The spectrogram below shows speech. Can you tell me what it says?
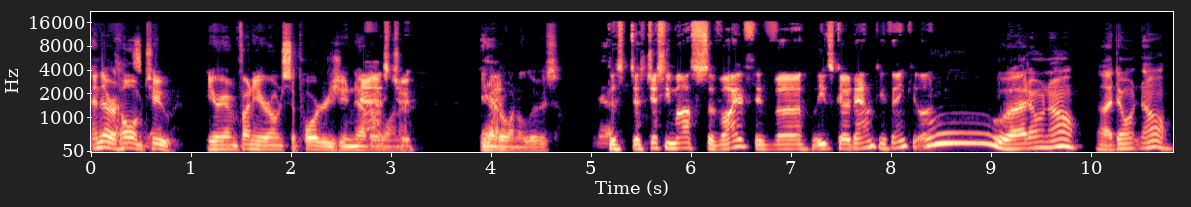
And they're at home too. You're in front of your own supporters. You never want to. You Yeah. never want to lose. Does, does Jesse Marsch survive if uh, Leeds go down, do you think? Ooh, I don't know. I don't know.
